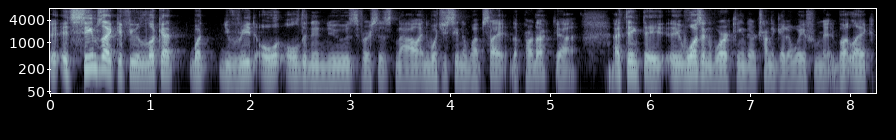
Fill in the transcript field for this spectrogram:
It, it seems like if you look at what you read old, old in the news versus now and what you see in the website, the product, yeah, I think they it wasn't working. They're trying to get away from it. But like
